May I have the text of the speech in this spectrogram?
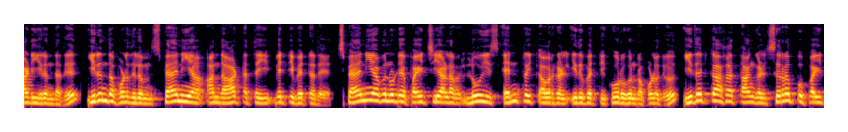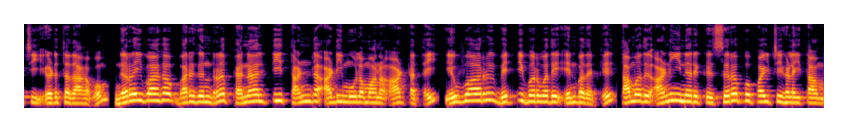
ஆடியிருந்தது. இருந்த பொழுதிலும் ஸ்பேனியா அந்த ஆட்டத்தை வெற்றி பெற்றது. ஸ்பேனியாவினுடைய பயிற்சியாளர் லூயிஸ் என்ட்ரிக் அவர்கள் இது பற்றி கூறுகின்ற பொழுது இதற்காக தாங்கள் சிறப்பு பயிற்சி எடுத்ததாகவும் நிறைவாக வருகின்ற பெனால்டி தண்ட அடி மூலமான ஆட்டத்தை எவ்வாறு வெற்றி பெறுவது என்பதற்கு தமது அணியினருக்கு சிறப்பு பயிற்சிகளை தாம்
